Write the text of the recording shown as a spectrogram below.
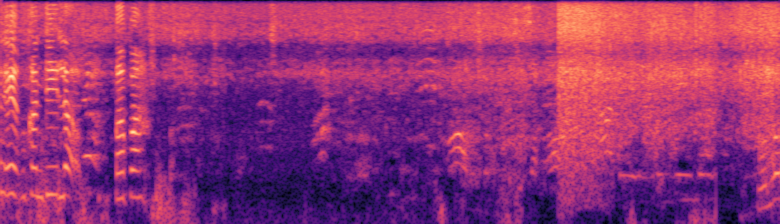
Ay, ang kandila. Papa. Puno.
